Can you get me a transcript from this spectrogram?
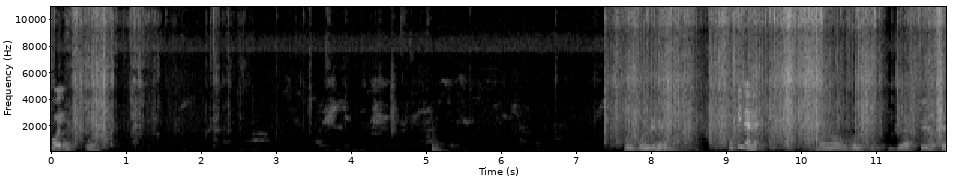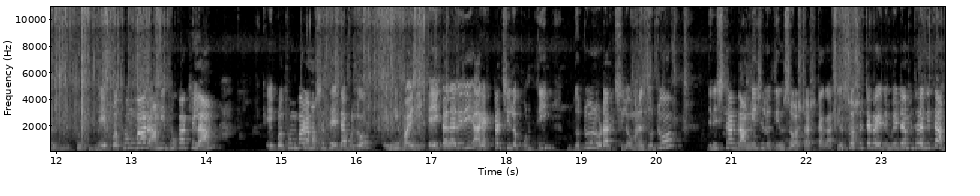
কই? বললি নেই? ও কি জানে? মানে এই প্রথমবার আমি ধোকা খেলাম। এই প্রথমবার আমার সাথে এটা হলো এমনি হয়নি। এই কালারেরই আরেকটা ছিল কুর্তি দুটোর অর্ডার ছিল। মানে দুটো জিনিসটার দাম নিয়েছিল তিনশো অষ্টাশি টাকা। তিনশো অষ্টাশি টাকা এই আমি তাহলে নিতাম?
